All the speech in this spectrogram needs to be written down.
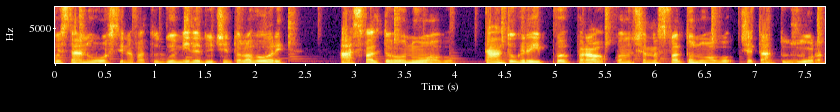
quest'anno Austin ha fatto 2200 lavori, asfalto nuovo, tanto grip, però quando c'è un asfalto nuovo c'è tanta usura.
